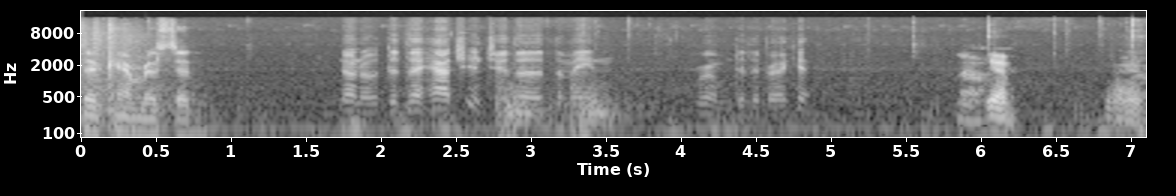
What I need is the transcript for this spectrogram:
the camera's dead. No, no. Did they hatch into the the main room? Did they break it? No. Yep. Right.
